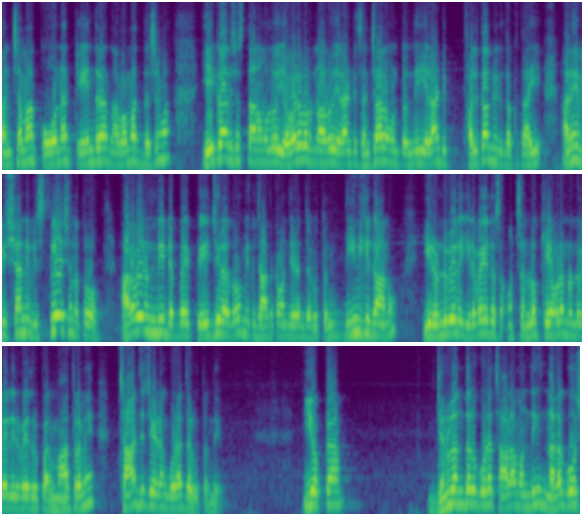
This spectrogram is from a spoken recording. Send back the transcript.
పంచమ కోన కేంద్ర నవమ దశమ ఏకాదశ స్థానంలో ఎవరెవరున్నారో ఎలాంటి సంచారం ఉంటుంది ఎలాంటి ఫలితాలు మీకు దక్కుతాయి అనే విషయాన్ని విశ్లేషణతో అరవై నుండి డెబ్బై పేజీలతో మీకు జాతకం అందించడం జరుగుతుంది. దీనికి గాను ఈ రెండు వేల ఇరవై ఐదు సంవత్సరంలో కేవలం రెండు వేల ఇరవై ఐదు రూపాయలు మాత్రమే ఛార్జ్ చేయడం కూడా జరుగుతుంది. ఈ యొక్క జనులందరూ కూడా చాలామంది నరఘోష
